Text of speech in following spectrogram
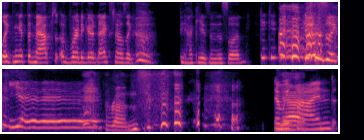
was looking at the map of where to go next, and I was like, Byakuya's in this one. I was like, yay! Runs. And we find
